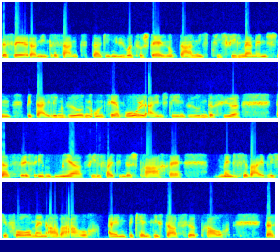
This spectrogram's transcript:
Das wäre dann interessant, da gegenüberzustellen, ob da nicht sich viel mehr Menschen beteiligen würden und sehr wohl einstehen würden dafür, dass es eben mehr Vielfalt in der Sprache, männliche, weibliche Formen, aber auch ein Bekenntnis dafür braucht, dass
